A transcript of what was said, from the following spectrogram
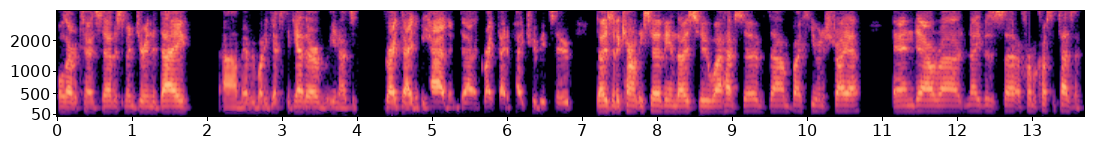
all our returned servicemen during the day. Um, everybody gets together. You know, it's a great day to be had and uh, a great day to pay tribute to those that are currently serving and those who uh, have served um, both here in Australia and our uh, neighbours from across the Tasman.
